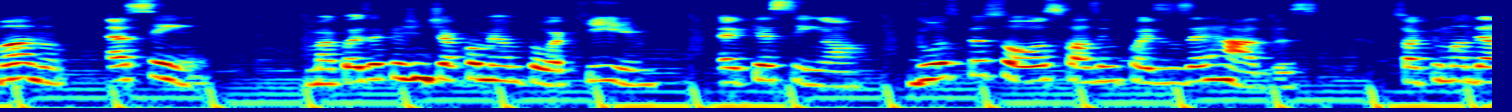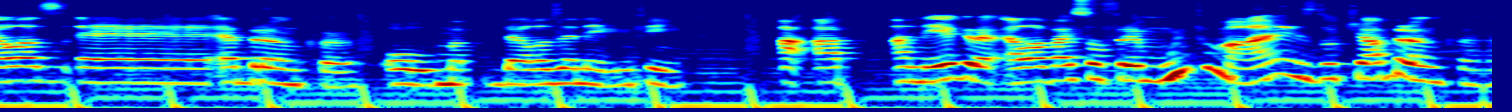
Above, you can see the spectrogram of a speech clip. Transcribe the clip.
Mano, assim, uma coisa que a gente já comentou aqui é que assim, ó, duas pessoas fazem coisas erradas. Só que uma delas é, é branca, ou uma delas é negra, enfim. A, a, a, negra, ela vai sofrer muito mais do que a branca.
